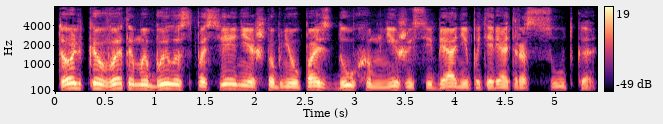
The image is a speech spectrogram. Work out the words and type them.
Только в этом и было спасение, чтобы не упасть духом ниже себя, не потерять рассудка.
